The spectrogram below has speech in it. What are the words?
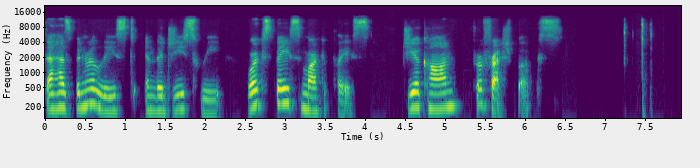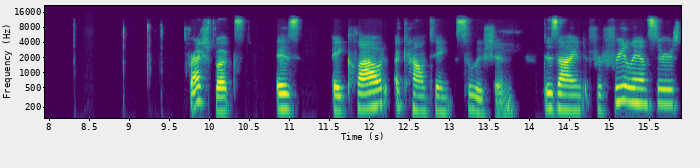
that has been released in the G Suite Workspace Marketplace, G-Accon for FreshBooks. FreshBooks is a cloud accounting solution designed for freelancers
